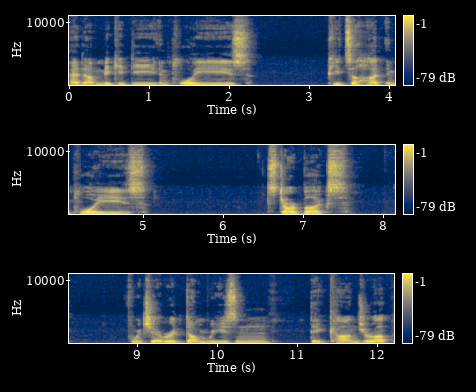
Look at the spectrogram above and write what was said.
at uh, Mickey D employees, Pizza Hut employees, Starbucks, for whichever dumb reason they conjure up,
